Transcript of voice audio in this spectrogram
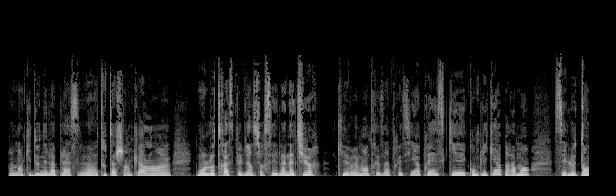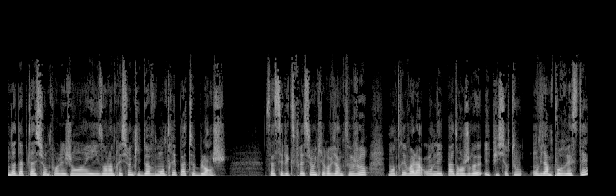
vraiment qui donnait la place à tout à chacun. euh. Bon, l'autre aspect, bien sûr, c'est la nature, qui est vraiment très appréciée. Après, ce qui est compliqué, apparemment, c'est le temps d'adaptation pour les gens, et ils ont l'impression qu'ils doivent montrer patte blanche. Ça, c'est l'expression qui revient toujours. Montrer, voilà, on n'est pas dangereux, et puis surtout, on vient pour rester.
